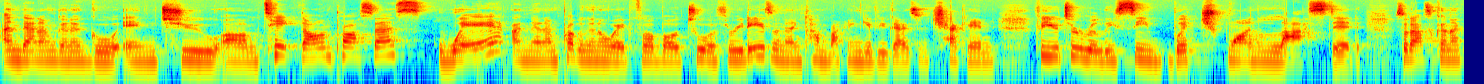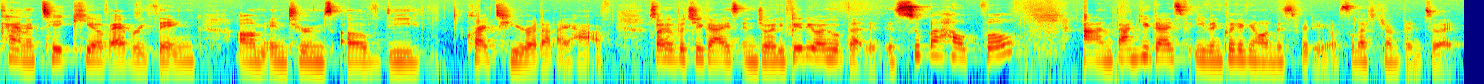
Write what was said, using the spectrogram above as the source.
and then I'm gonna go into um, takedown process, wear, and then I'm probably gonna wait for about two or three days and then come back and give you guys a check-in for you to really see which one lasted. So that's gonna kind of take care of everything um, in terms of the criteria that I have. So I hope that you guys enjoyed the video. I hope that it is super helpful and thank you guys for even clicking on this video. So let's jump into it.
